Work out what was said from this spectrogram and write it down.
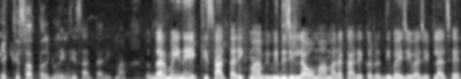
એકથી સાત તારીખ લગી. એકથી સાત તારીખમાં. તો દર મહિને એકથી સાત તારીખમાં વિવિધ જિલ્લાઓમાં અમારા કાર્યકર રજનીભાઈ જેવા જેટલા છે,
